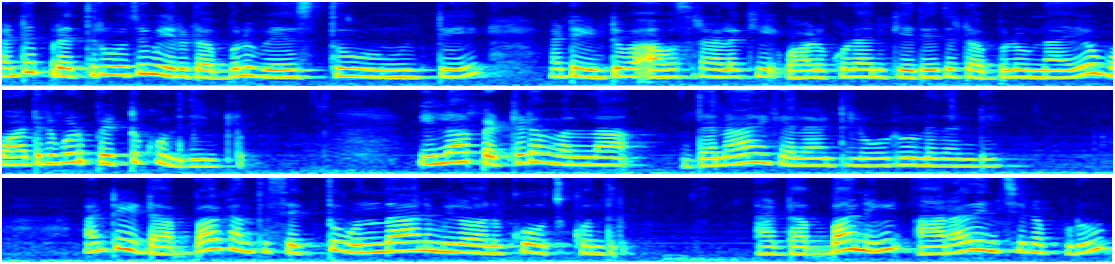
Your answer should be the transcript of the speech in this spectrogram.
అంటే ప్రతిరోజు మీరు డబ్బులు వేస్తూ ఉంటే అంటే ఇంటి అవసరాలకి వాడుకోవడానికి ఏదైతే డబ్బులు ఉన్నాయో వాటిని కూడా పెట్టుకోండి దీంట్లో. ఇలా పెట్టడం వల్ల ధనానికి ఎలాంటి లోటు ఉండదండి. అంటే ఈ డబ్బాకి అంత శక్తి ఉందా అని మీరు అనుకోవచ్చు కొందరు. ఆ డబ్బాని ఆరాధించినప్పుడు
